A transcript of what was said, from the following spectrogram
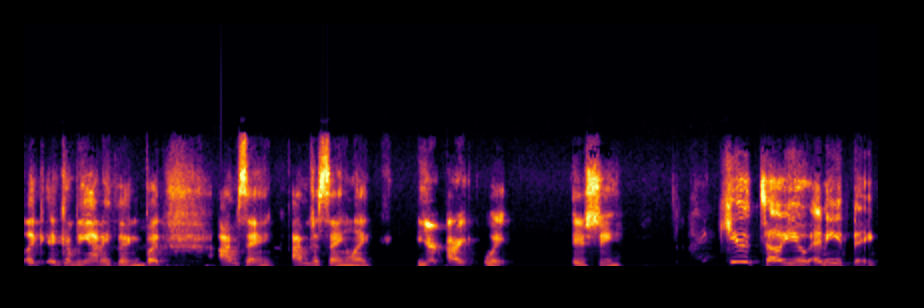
Like it could be anything. But I'm saying, I'm just saying, like you're. Are wait, is she? I can't tell you anything.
